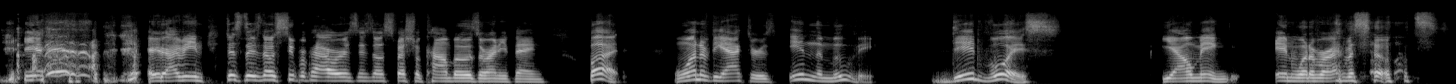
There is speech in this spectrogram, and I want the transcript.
yeah, and, I mean, just there's no superpowers, there's no special combos or anything. But one of the actors in the movie did voice Yao Ming in one of our episodes.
